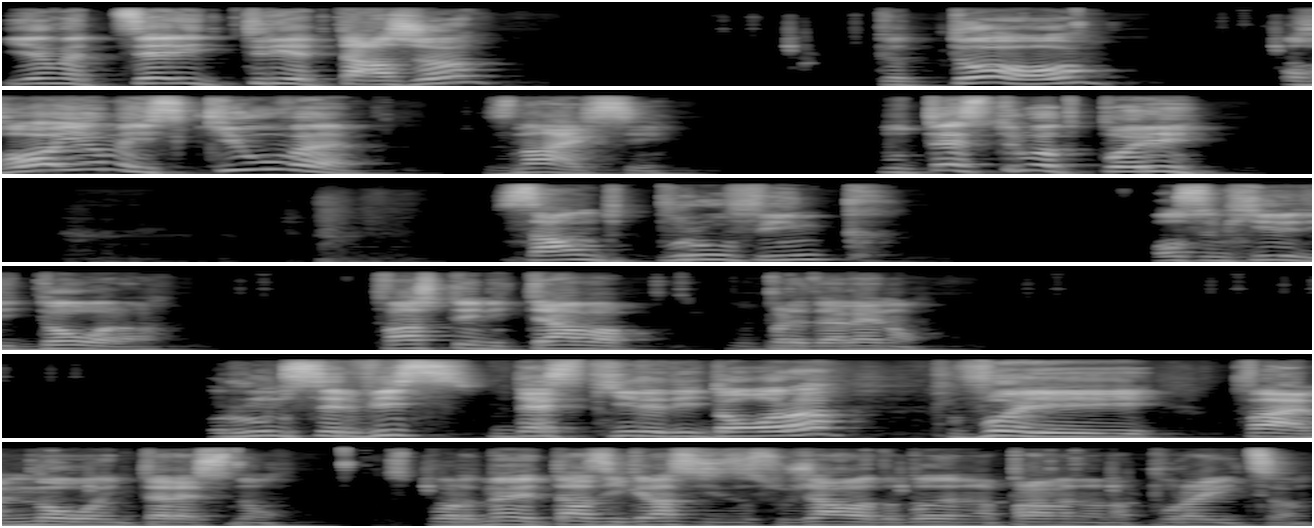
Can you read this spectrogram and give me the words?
Имаме цели 3 етажа. Като... Охо, имаме и скилове. Знаех си. Но те струват пари. Soundproofing 8000 долара. Това ще ни трябва определено. Room сервис 10 000 долара. Въй, това е много интересно. Според мен тази игра си заслужава да бъде направена на поредица.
